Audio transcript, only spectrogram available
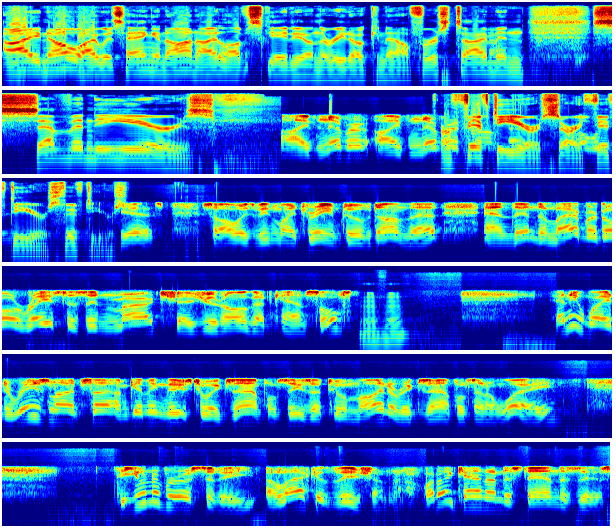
I know. I was hanging on. I love skating on the Rideau Canal. First time in seventy years. I've never, I've never. Or fifty years. Sorry, always, fifty years. Fifty years. Yes, it's always been my dream to have done that. And then the Labrador races in March, as you know, got canceled. Mm-hmm. Anyway, the reason I'm saying I'm giving these two examples, these are two minor examples in a way. The university, a lack of vision. What I can't understand is this,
